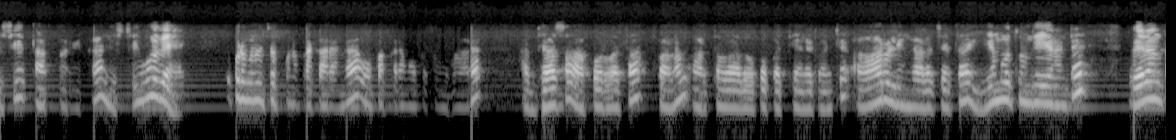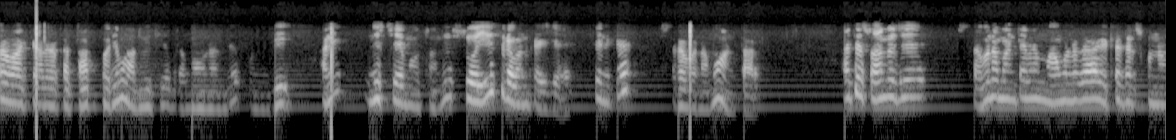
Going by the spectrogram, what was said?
విషయ తాత్పర్యక నిశ్చయ ఓవే ఇప్పుడు మనం చెప్పుకున్న ప్రకారంగా ఉపకరం ఉపసంహార అభ్యాస అపూర్వత ఫలం అర్థవాద ఉపపత్తి అనేటువంటి ఆరు లింగాల చేత ఏమవుతుంది అని అంటే వేదాంత వాక్యాల యొక్క తాత్పర్యం అద్వితీయ బ్రహ్మనందే ఉంది అని నిశ్చయమవుతుంది. సో ఈ శ్రవణ కైగే దీనికే శ్రవణము అంటారు. అయితే స్వామీజీ శ్రవణం అంటే మేము మామూలుగా ఎట్లా తెలుసుకున్నాం.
